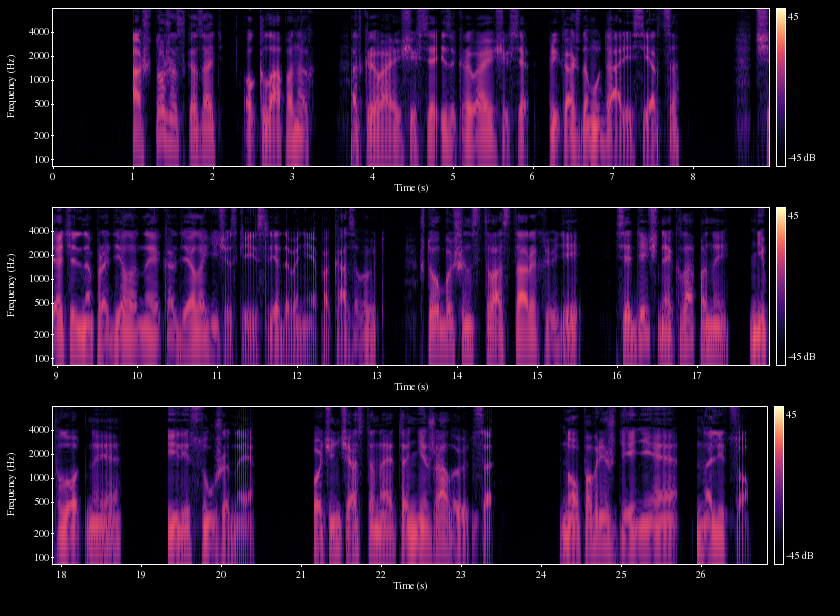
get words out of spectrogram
А что же сказать о клапанах, открывающихся и закрывающихся при каждом ударе сердца? Тщательно проделанные кардиологические исследования показывают, что у большинства старых людей сердечные клапаны неплотные или суженные. Очень часто на это не жалуются, но повреждение налицо.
